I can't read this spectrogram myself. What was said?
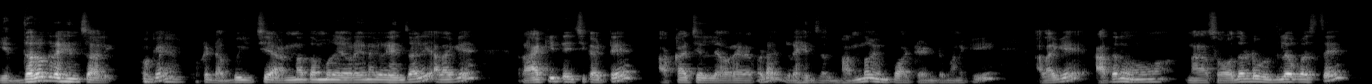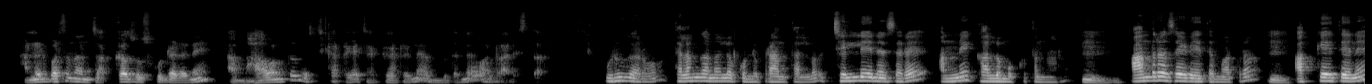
ఇద్దరు గ్రహించాలి. ఓకే? ఓకే. ఒక డబ్బు ఇచ్చే అన్న తమ్ముడు ఎవరైనా గ్రహించాలి. అలాగే రాఖీ తెచ్చి కట్టే అక్కా చెల్లెలు ఎవరైనా కూడా గ్రహించాలి. బంధం ఇంపార్టెంట్ మనకి. అలాగే అతను నా సోదరుడు వృద్ధిలోకి వస్తే హండ్రెడ్ పర్సెంట్ నన్ను చక్కగా చూసుకుంటాడనే ఆ భావనతో మీరు కట్టగా చక్కగా కట్టండి అద్భుతంగా వాళ్ళు రాణిస్తారు. గురుగారు తెలంగాణలో కొన్ని ప్రాంతాల్లో చెల్లి అయినా సరే అన్నే కాళ్ళు మొక్కుతున్నారు. ఆంధ్ర సైడ్ అయితే మాత్రం. అక్క అయితేనే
